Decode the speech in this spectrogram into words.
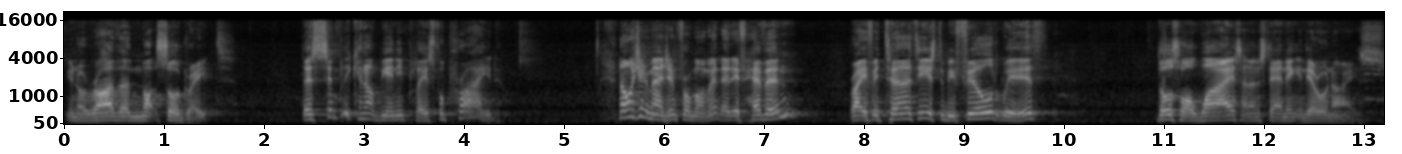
you know, rather not so great, there simply cannot be any place for pride. Now, I want you to imagine for a moment that if heaven, right, if eternity is to be filled with those who are wise and understanding in their own eyes,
